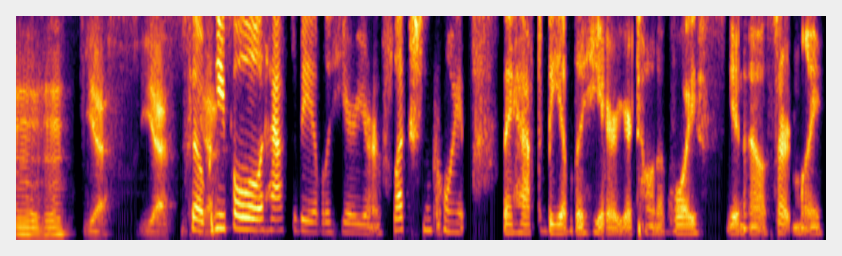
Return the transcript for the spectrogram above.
Mm-hmm. Yes, yes. So yes. people have to be able to hear your inflection points. They have to be able to hear your tone of voice, you know, certainly.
